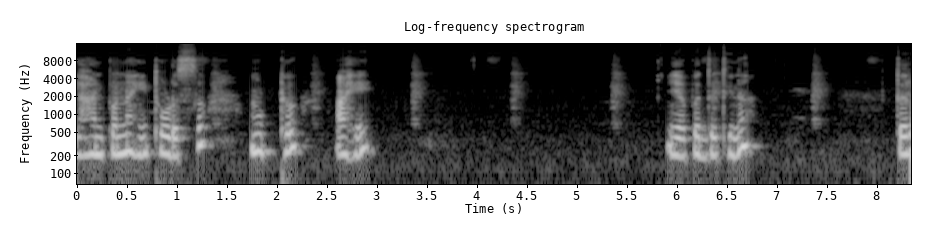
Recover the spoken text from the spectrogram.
लहान पण नाही थोडंसं मोठं आहे. या पद्धतीनं. तर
